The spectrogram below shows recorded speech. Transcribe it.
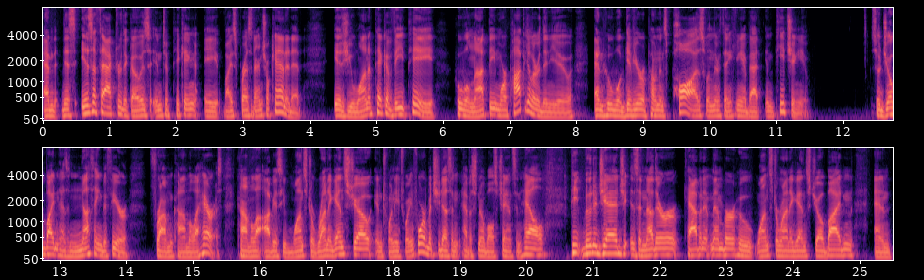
And this is a factor that goes into picking a vice presidential candidate is you want to pick a VP who will not be more popular than you and who will give your opponents pause when they're thinking about impeaching you. So Joe Biden has nothing to fear from Kamala Harris. Kamala obviously wants to run against Joe in 2024, but she doesn't have a snowball's chance in hell. Pete Buttigieg is another cabinet member who wants to run against Joe Biden, and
